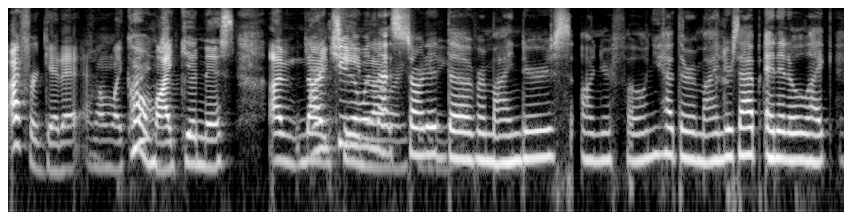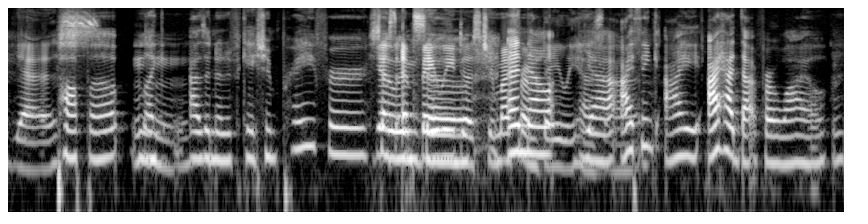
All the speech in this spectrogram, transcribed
I forget it. And I'm like, oh my goodness. I'm 19. Aren't you the one that started the reminders on your phone? You have the reminders app, and it'll like Yes. pop up like Mhm. as a notification. Pray for Yes, so and Bailey does too. My and friend now, Bailey has yeah, that. Mm-hmm. I think I I had that for a while. Where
